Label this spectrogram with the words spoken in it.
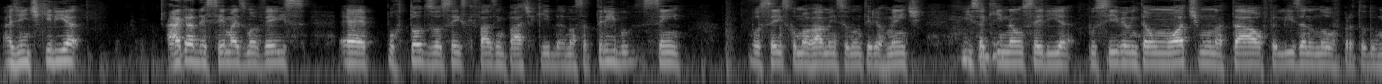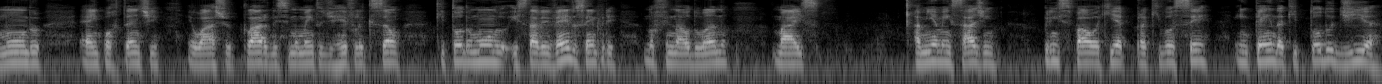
a gente queria agradecer mais uma vez é, por todos vocês que fazem parte aqui da nossa tribo. Sem vocês, como a Vá mencionou anteriormente, isso aqui não seria possível. Então, um ótimo Natal, feliz Ano Novo para todo mundo. É importante, eu acho, claro, nesse momento de reflexão que todo mundo está vivendo sempre no final do ano, mas a minha mensagem principal aqui é para que você entenda que todo dia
